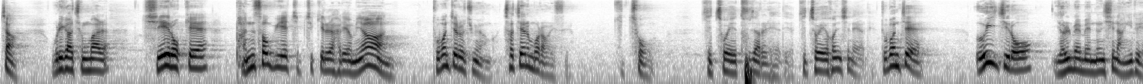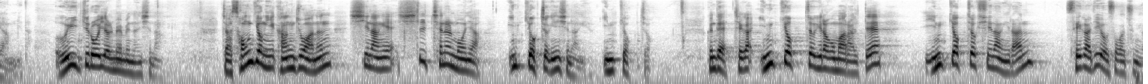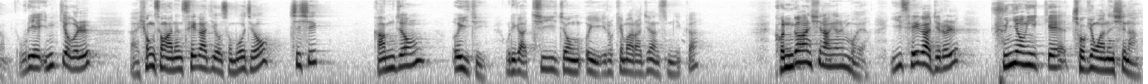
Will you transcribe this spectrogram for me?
자, 우리가 정말 지혜롭게 반석 위에 집 짓기를 하려면 두 번째로 중요한 것. 첫째는 뭐라고 했어요? 기초. 기초에 투자를 해야 돼요. 기초에 헌신해야 돼요. 두 번째, 의지로 열매 맺는 신앙이 돼야 합니다. 의지로 열매 맺는 신앙. 자, 성경이 강조하는 신앙의 실체는 뭐냐? 인격적인 신앙이에요. 인격적. 근데 제가 인격적이라고 말할 때 인격적 신앙이란 세 가지 요소가 중요합니다. 우리의 인격을 형성하는 세 가지 요소 뭐죠? 지식, 감정, 의지. 우리가 지정의 이렇게 말하지 않습니까? 건강한 신앙은 뭐야? 이 세 가지를 균형 있게 적용하는 신앙.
